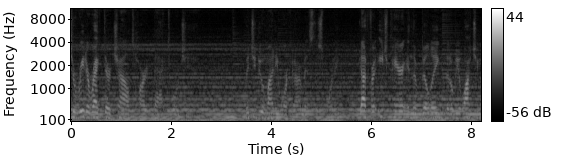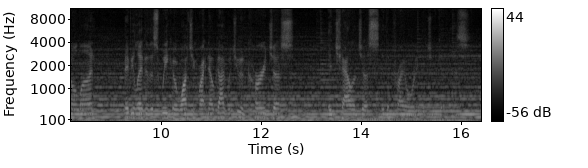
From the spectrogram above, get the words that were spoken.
to redirect their child's heart back towards you. You do a mighty work in our midst this morning? God, for each parent in the building that'll be watching online, maybe later this week or watching right now, God, would you encourage us and challenge us in the priority that you've given us?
